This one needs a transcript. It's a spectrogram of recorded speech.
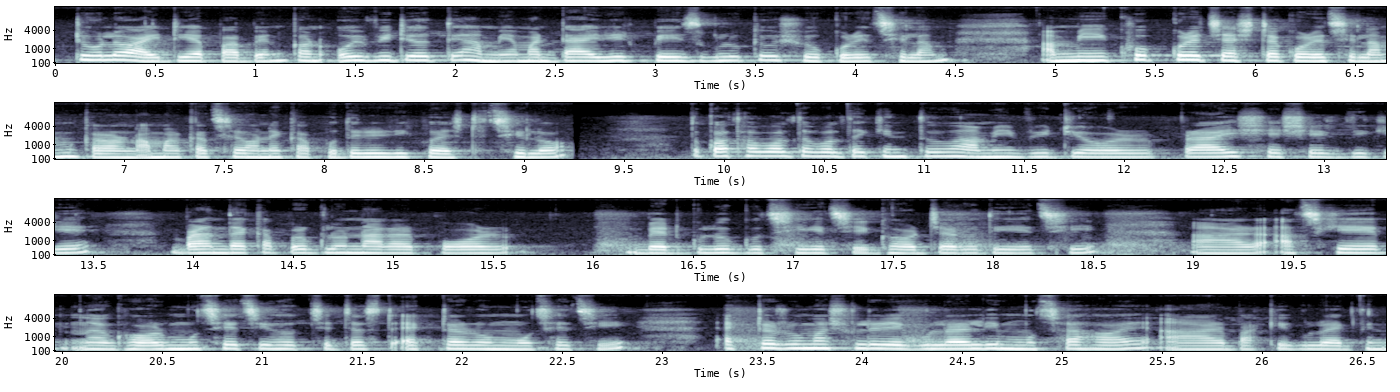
একটু হলেও আইডিয়া পাবেন। কারণ ওই ভিডিওতে আমি আমার ডায়েরির পেজগুলোকেও শো করেছিলাম। আমি খুব করে চেষ্টা করেছিলাম, কারণ আমার কাছে অনেক আপুদেরই রিকোয়েস্ট ছিল। তো কথা বলতে বলতে কিন্তু আমি ভিডিওর প্রায় শেষের দিকে বারান্দার কাপড়গুলো নাড়ার পর বেডগুলো গুছিয়েছি ঘর ঝাড়ু দিয়েছি। আর আজকে ঘর মুছেছি হচ্ছে জাস্ট একটা রুম মুছেছি। একটা রুম আসলে রেগুলারলি মোছা হয় আর বাকিগুলো একদিন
